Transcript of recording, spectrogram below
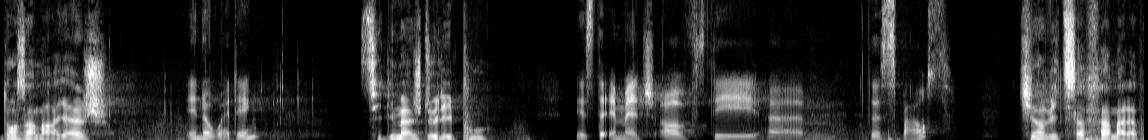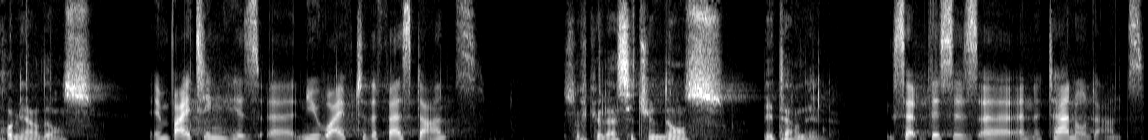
dans un mariage, in a wedding, c'est l'image de l'époux it's the image of the, um, the spouse qui invite sa femme à la première danse. inviting his uh, new wife to the first dance, Sauf que là, c'est une danse éternelle. except this is uh, an eternal dance.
